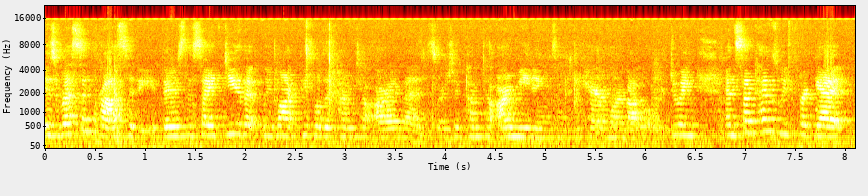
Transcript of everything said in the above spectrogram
is reciprocity. There's this idea that we want people to come to our events or to come to our meetings and to care more about what we're doing. And sometimes we forget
